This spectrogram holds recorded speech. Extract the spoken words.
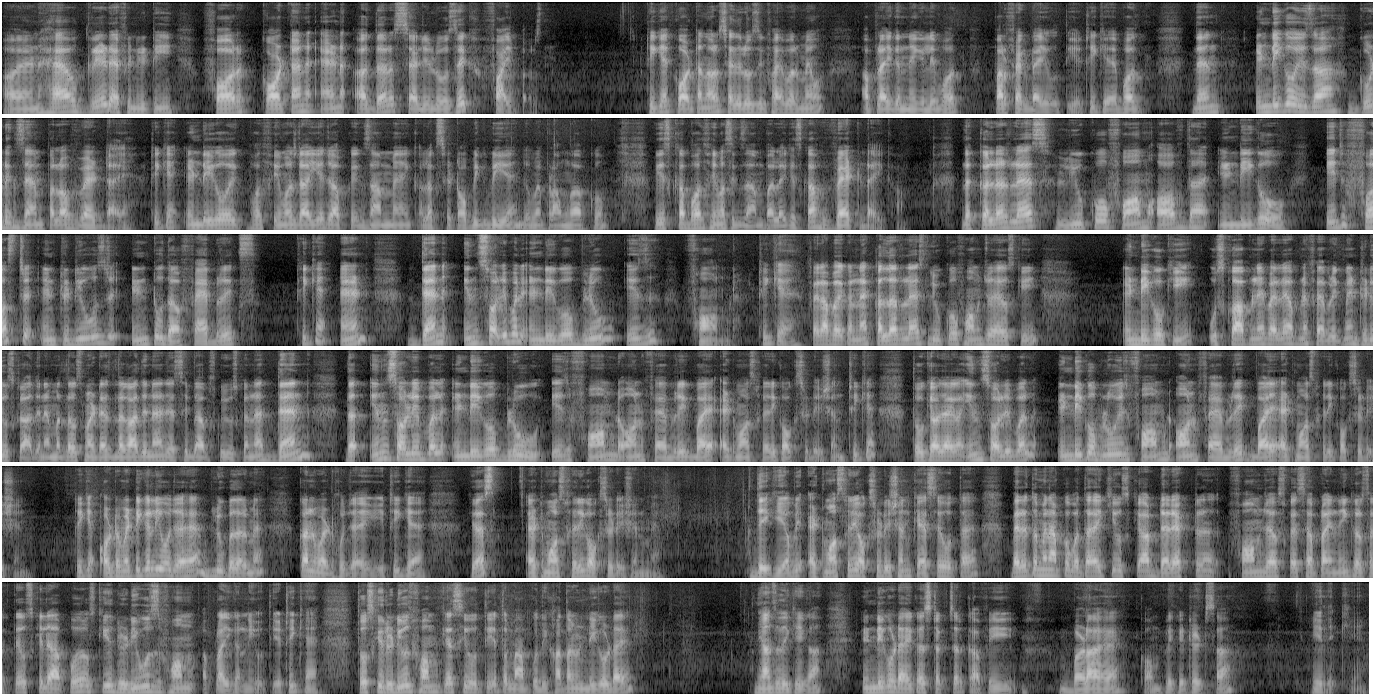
and have great affinity for cotton and other cellulosic fibres ठीक है कॉटन और सेल्यूलोजिक फाइबर में वो अप्लाई करने के लिए बहुत परफेक्ट डाई होती है, ठीक है, बहुत then indigo is a good example of vat dye ठीक है? इंडिगो एक बहुत फ़ेमस डाई है, जो आपके एग्ज़ाम में एक अलग से टॉपिक भी है, जो मैं पढ़ाऊँगा आपको। इसका बहुत फ़ेमस एग्ज़ाम्पल है किसका वेट डाई का। The colourless leuco form of the indigo is first introduced into the fabrics ठीक है? And then insoluble indigo blue is formed ठीक है? फिर आप करना है कलरलेस ल्यूको फॉर्म जो है उसकी इंडिगो की, उसको आपने पहले अपने फैब्रिक में इंट्रोड्यूस करा देना है। मतलब उसमें अटैच लगा देना है, जैसे भी आप उसको यूज़ करना है। Then the insoluble indigo blue is formed on fabric by atmospheric oxidation ठीक है? तो क्या हो जाएगा? Insoluble indigo blue is formed on fabric by atmospheric oxidation ठीक है? ऑटोमेटिकली वो जो है ब्लू कलर में कन्वर्ट हो जाएगी, ठीक है? यस एटमॉस्फेरिक ऑक्सीडेशन में। देखिए, अभी एटमॉस्फेरिक ऑक्सीडेशन कैसे होता है? पहले तो मैंने आपको बताया कि उसके आप डायरेक्ट फॉर्म जो है, उसको ऐसे अप्लाई नहीं कर सकते। उसके लिए आपको उसकी रिड्यूस फॉर्म अप्लाई करनी होती है, ठीक है? तो उसकी रिड्यूस फॉर्म कैसी होती है तो मैं आपको दिखाता हूँ इंडिगो डाई ध्यान से देखिएगा इंडिगो डाई का स्ट्रक्चर काफ़ी बड़ा है कॉम्प्लिकेटेड सा। ये देखिए।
